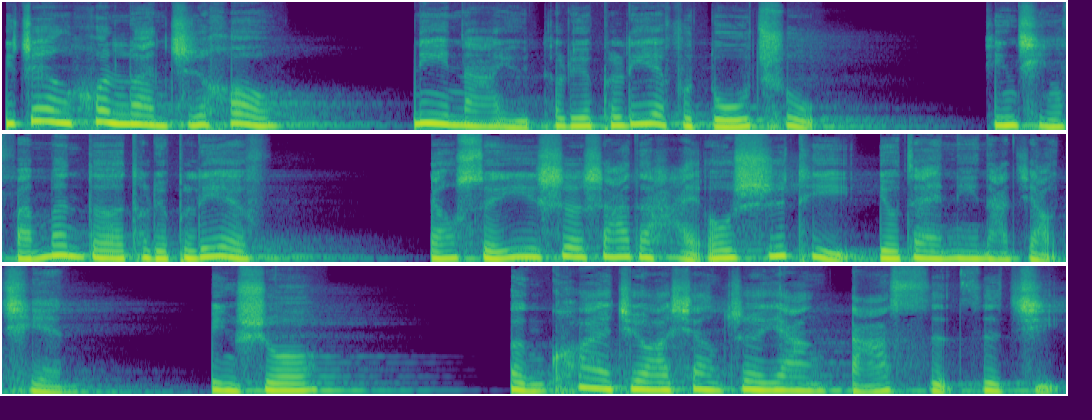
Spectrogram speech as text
一阵混乱之后，丽娜与特列普列夫独处，心情烦闷的特列普列夫。将随意射杀的海鸥尸体丢在妮娜脚前，并说：“很快就要像这样打死自己。”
